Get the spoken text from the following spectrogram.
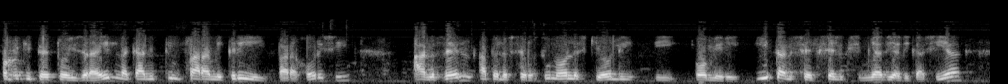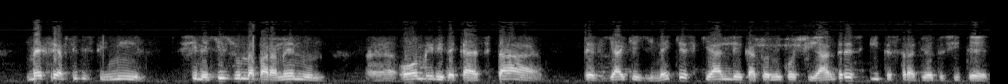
πρόκειται το Ισραήλ να κάνει την παραμικρή παραχώρηση αν δεν απελευθερωθούν όλες και όλοι οι όμοιροι. Ήταν σε εξέλιξη μια διαδικασία, μέχρι αυτή τη στιγμή συνεχίζουν να παραμένουν ε, όμοιροι 17 παιδιά και γυναίκες και άλλοι 120 άντρες, είτε στρατιώτες είτε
